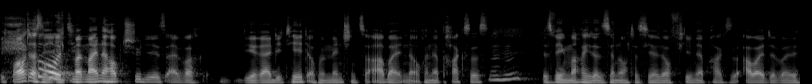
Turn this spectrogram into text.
ich brauche das Gut. nicht. Ich, meine Hauptstudie ist einfach die Realität, auch mit Menschen zu arbeiten, auch in der Praxis. Mhm. Deswegen mache ich das ja noch, dass ich halt auch viel in der Praxis arbeite, weil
